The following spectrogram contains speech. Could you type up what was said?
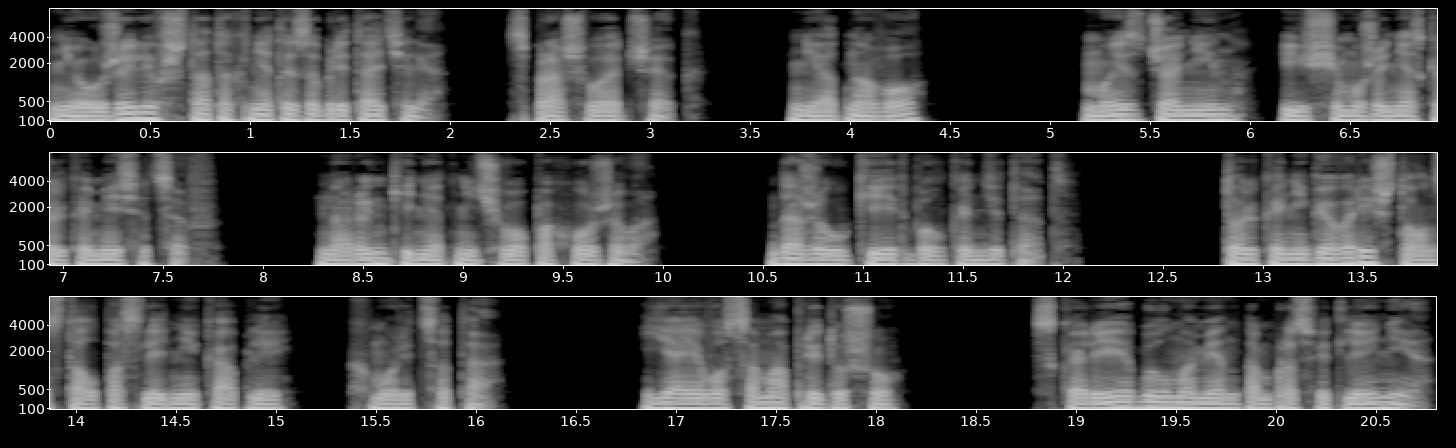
Неужели в Штатах нет изобретателя? — спрашивает Джек. «Ни одного?» «Мы с Джанин ищем уже несколько месяцев. На рынке нет ничего похожего. Даже у Кейт был кандидат. Только не говори, что он стал последней каплей», — хмурится та. «Я его сама придушу». Скорее был моментом просветления,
